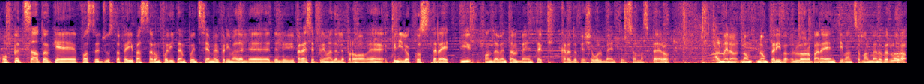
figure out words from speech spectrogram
Ho pensato che fosse giusto fargli passare un po' di tempo insieme prima delle, delle riprese e prima delle prove, quindi li ho costretti fondamentalmente, credo piacevolmente, insomma, spero, almeno non, non per i loro parenti, ma insomma almeno per loro,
